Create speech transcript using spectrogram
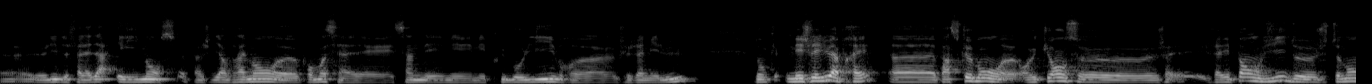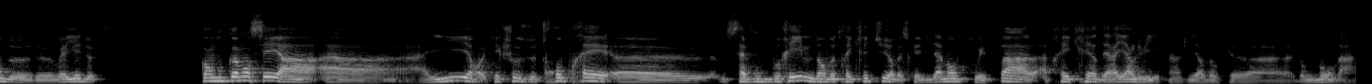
le livre de Falada est immense. Enfin, je veux dire, vraiment, pour moi, c'est un de mes, mes, plus beaux livres que j'ai jamais lus. Donc, mais je l'ai lu après parce que, bon, en l'occurrence, je n'avais pas envie de justement de, de voyez, de quand vous commencez à, lire quelque chose de trop près, euh, ça vous brime dans votre écriture parce qu'évidemment, vous ne pouvez pas après écrire derrière lui. Enfin, je veux dire, donc, euh, donc bon, bah,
